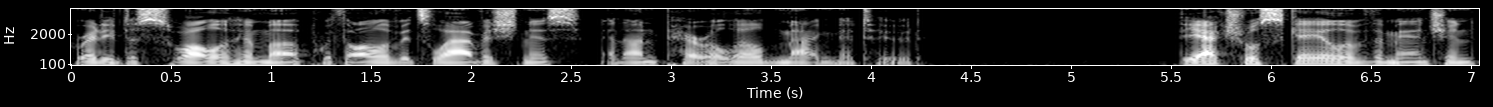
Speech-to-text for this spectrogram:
ready to swallow him up with all of its lavishness and unparalleled magnitude. The actual scale of the mansion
